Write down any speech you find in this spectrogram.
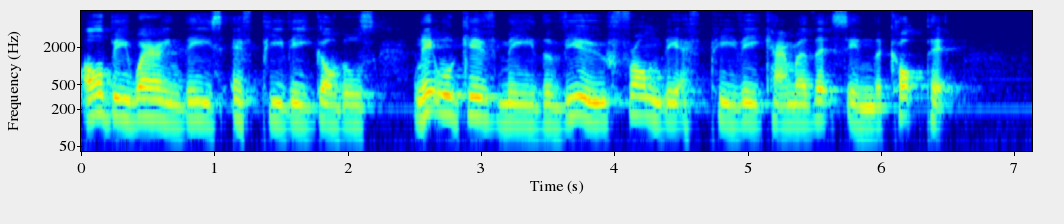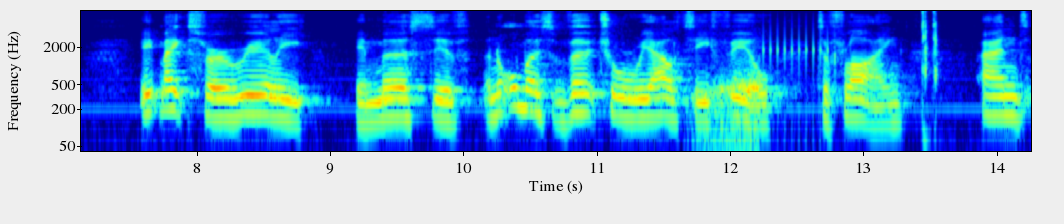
I'll be wearing these FPV goggles and it will give me the view from the FPV camera that's in the cockpit. It makes for a really immersive and almost virtual reality feel to flying and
